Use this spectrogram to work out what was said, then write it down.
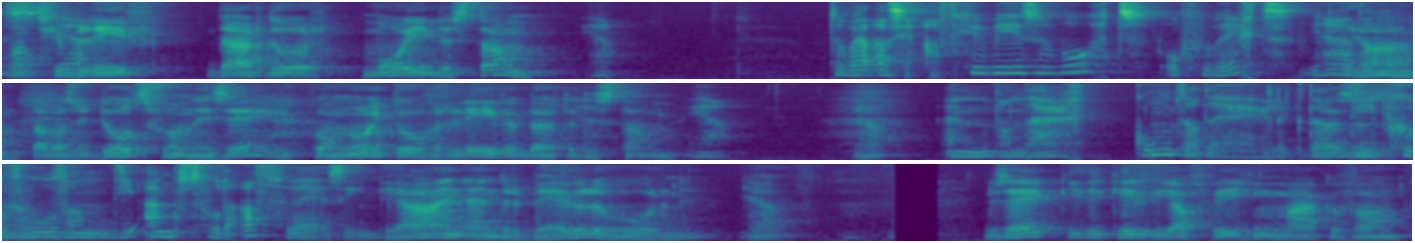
Want je ja. bleef daardoor mooi in de stam. Ja. Terwijl als je afgewezen wordt, of werd, ja, Ja, dan... dat was uw doodsvonnis, hè. Je kon nooit overleven buiten de stam. Ja. Ja. En vandaar komt dat eigenlijk, dat, diep gevoel van die angst voor de afwijzing. Ja, en, en erbij willen horen. Hè. Ja. Dus eigenlijk iedere keer die afweging maken van...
